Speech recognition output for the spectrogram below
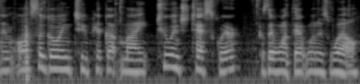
I'm also going to pick up my 2 inch test square because I want that one as well.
